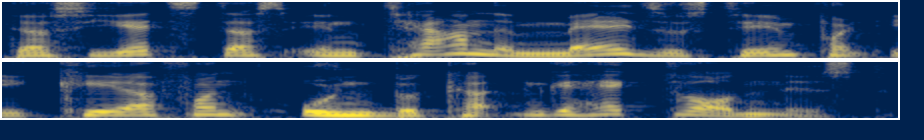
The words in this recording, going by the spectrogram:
dass jetzt das interne Mailsystem von IKEA von Unbekannten gehackt worden ist.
